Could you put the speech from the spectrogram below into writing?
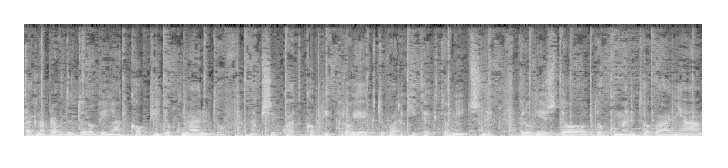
tak naprawdę do robienia kopii dokumentów, przykład kopii projektów architektonicznych, również do dokumentowania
